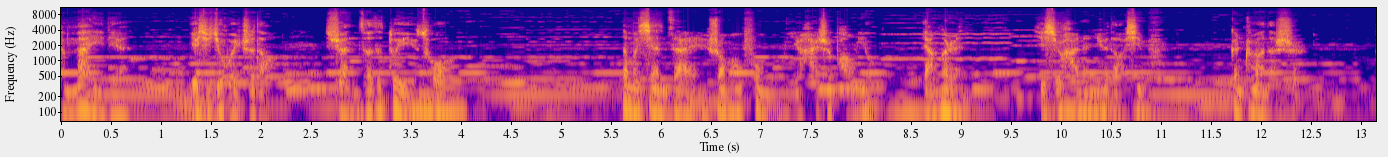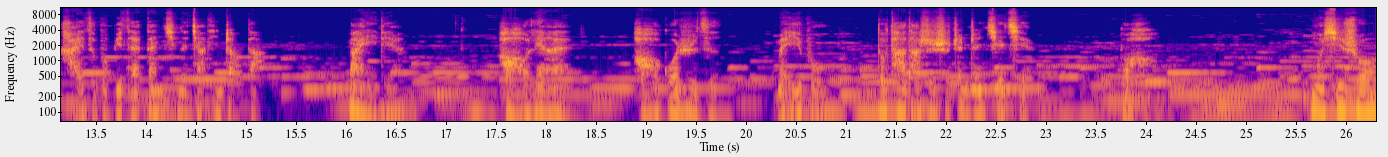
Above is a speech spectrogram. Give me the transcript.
肯慢一点，也许就会知道选择的对与错。那么现在双方父母也还是朋友，两个人也许还能遇到幸福。更重要的是，孩子不必在单亲的家庭长大。慢一点，好好恋爱，好好过日子，每一步都踏踏实实、真真切切，多好。木心说：“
